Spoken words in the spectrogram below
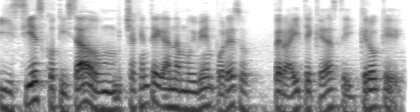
Y sí es cotizado. Mucha gente gana muy bien por eso. Pero ahí te quedaste. Y creo que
